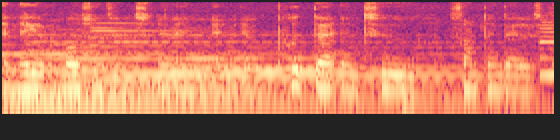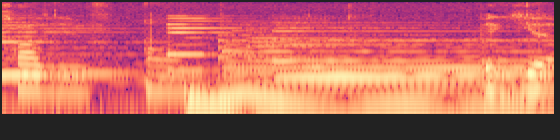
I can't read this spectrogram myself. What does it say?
and negative emotions and, and, and, and put that into something that is positive um but yeah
